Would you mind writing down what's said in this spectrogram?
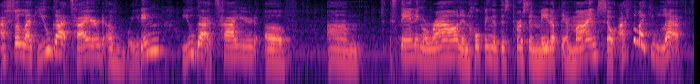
I feel like you got tired of waiting. You got tired of um, standing around and hoping that this person made up their mind. So I feel like you left.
